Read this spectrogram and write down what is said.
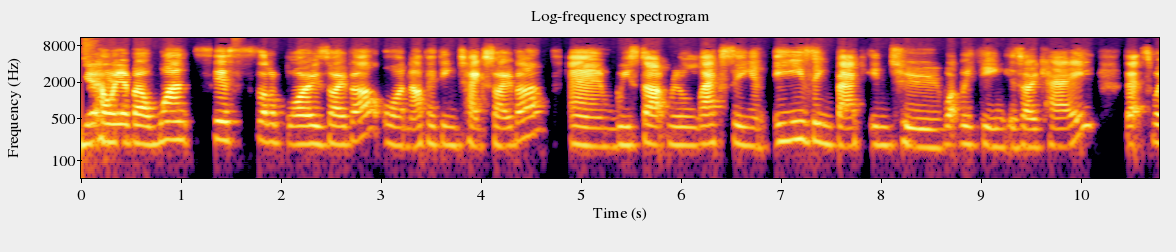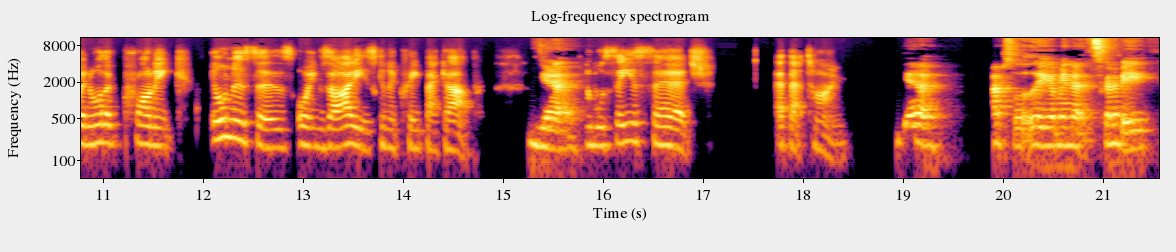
Yeah. However, once this sort of blows over or another thing takes over and we start relaxing and easing back into what we think is okay, that's when all the chronic illnesses or anxiety is going to creep back up. Yeah. And we'll see a surge at that time. Yeah, absolutely. I mean, it's going to be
